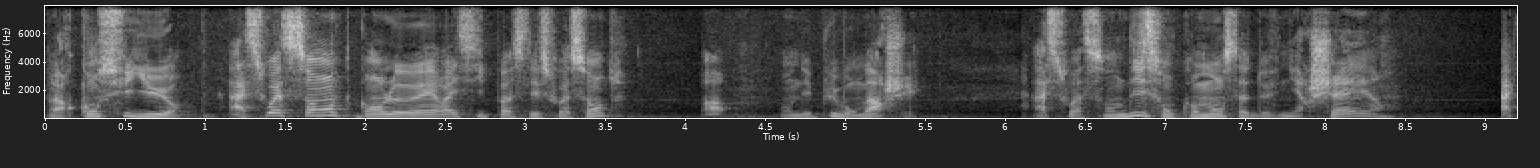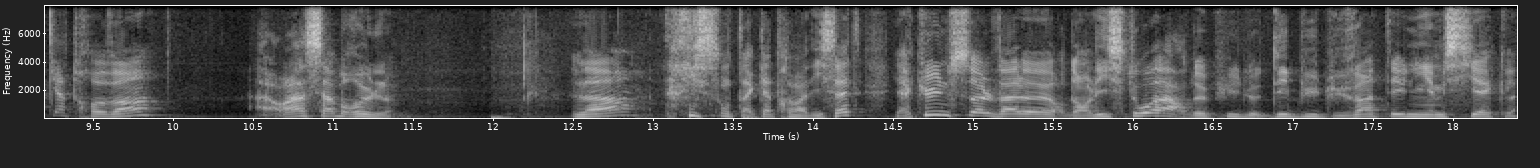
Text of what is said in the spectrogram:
Alors qu'on se figure, à 60, quand le RSI passe les 60, ah, on n'est plus bon marché. À 70, on commence à devenir cher. À 80, alors là, ça brûle. Là, ils sont à 97. Il n'y a qu'une seule valeur dans l'histoire depuis le début du 21e siècle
